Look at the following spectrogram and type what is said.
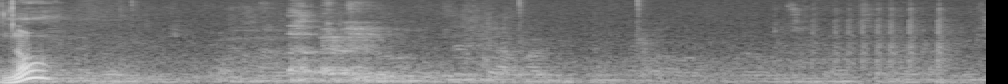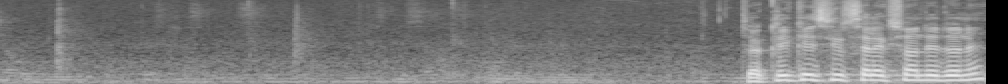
Non? Tu as cliqué sur sélection des données?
